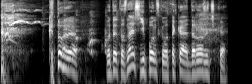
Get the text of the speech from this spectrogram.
которая... Вот это, знаешь, японская вот такая дорожечка.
